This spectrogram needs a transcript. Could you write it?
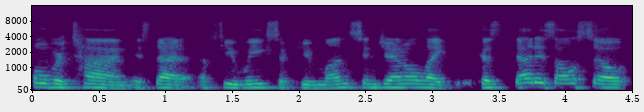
over time, is that a few weeks, a few months in general? Like because that is also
